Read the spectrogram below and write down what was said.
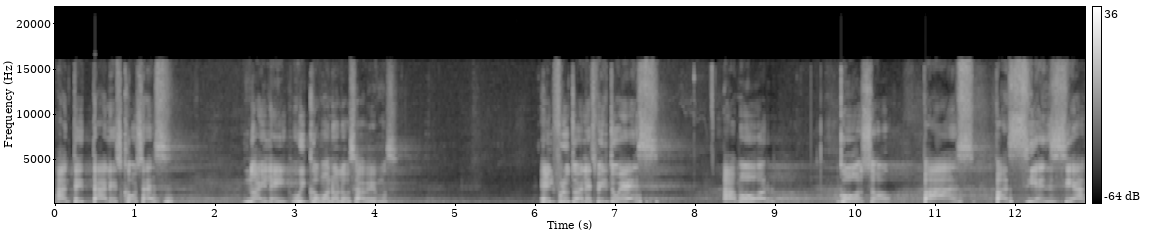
Ante tales cosas no hay ley. Uy, ¿cómo no lo sabemos? El fruto del Espíritu es amor, gozo, paz, paciencia,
